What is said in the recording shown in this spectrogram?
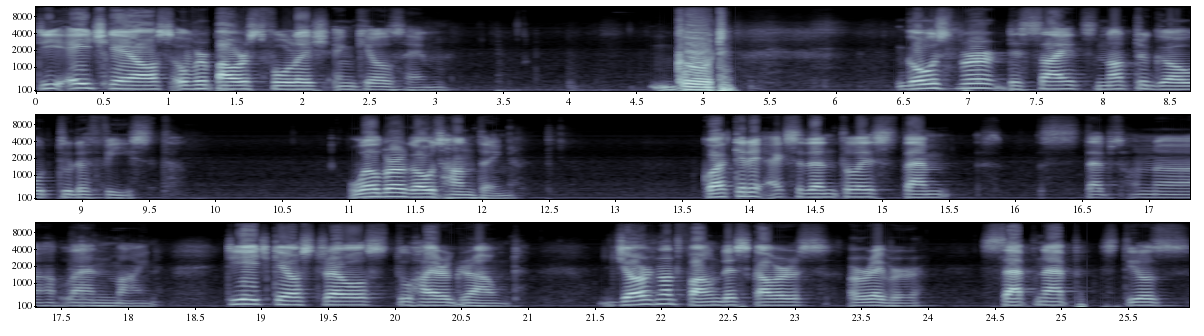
TH Chaos overpowers Foolish and kills him. Good. Ghostbur decides not to go to the feast. Wilbur goes hunting. Quackity accidentally steps on a landmine. TH Chaos travels to higher ground. George Not Found discovers a river. Sapnap steals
